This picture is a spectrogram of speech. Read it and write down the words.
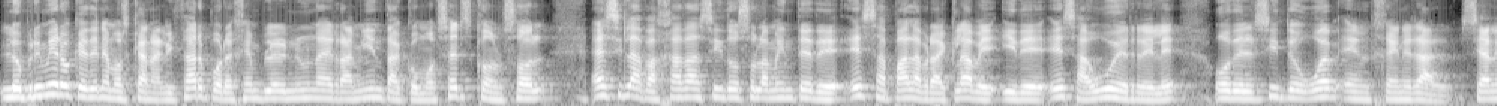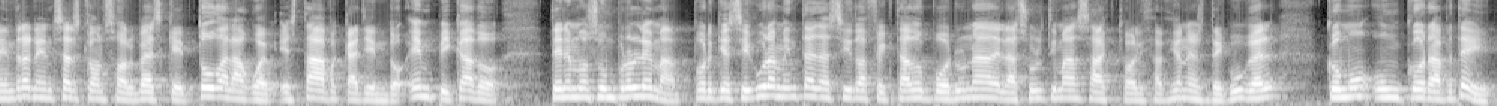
Lo primero que tenemos que analizar, por ejemplo, en una herramienta como Search Console, es si la bajada ha sido solamente de esa palabra clave y de esa URL o del sitio web en general. Si al entrar en Search Console ves que toda la web está cayendo en picado, tenemos un problema porque seguramente haya sido afectado por una de las últimas actualizaciones de Google como un core update.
